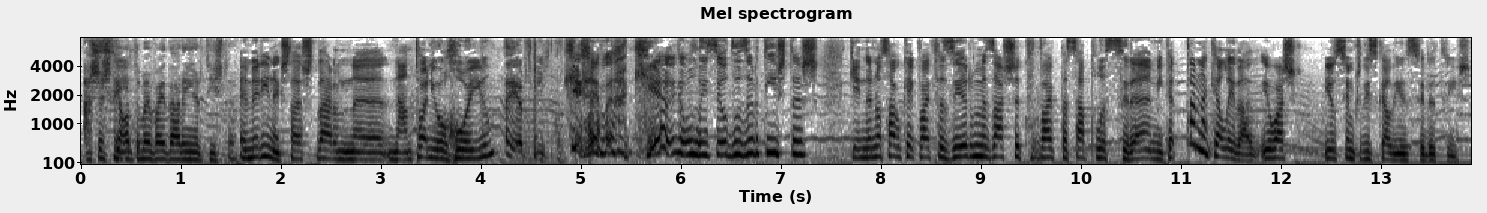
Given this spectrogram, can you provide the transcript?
Achas Sim. que ela também vai dar em artista? A Marina, que está a estudar na, na António Arroio, É artista. que é, que é o Liceu dos Artistas, que ainda não sabe o que é que vai fazer, mas acha que vai passar pela cerâmica. Está naquela idade. Eu acho, eu sempre disse que ela ia ser atriz.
